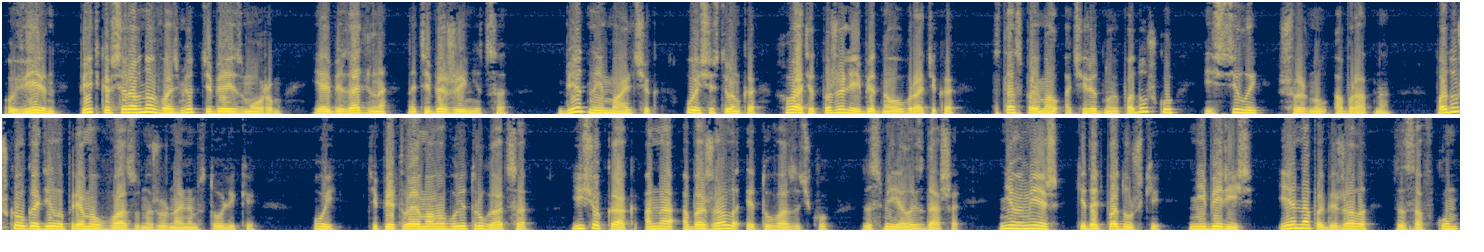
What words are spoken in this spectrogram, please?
Уверен, Петька все равно возьмет тебя измором и обязательно на тебя женится. Бедный мальчик. Ой, сестренка, хватит, пожалей бедного братика». Стас поймал очередную подушку и с силой швырнул обратно. Подушка угодила прямо в вазу на журнальном столике. «Ой, теперь твоя мама будет ругаться». «Еще как, она обожала эту вазочку», – засмеялась Даша. «Не умеешь кидать подушки? Не берись». И она побежала за совком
